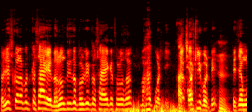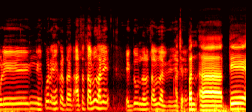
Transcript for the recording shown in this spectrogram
सजेस्ट करा पण कसं आहे धन्वंतरीचं प्रोजेक्ट असं आहे की थोडंसं महाग पडते अच्छा. कॉस्टली पडते. हम्म. त्याच्यामुळे हे कर हे करतात. आता चालू झाले. एक दोन जण चालू झाले अच्छा त्याचे पण अं, ते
